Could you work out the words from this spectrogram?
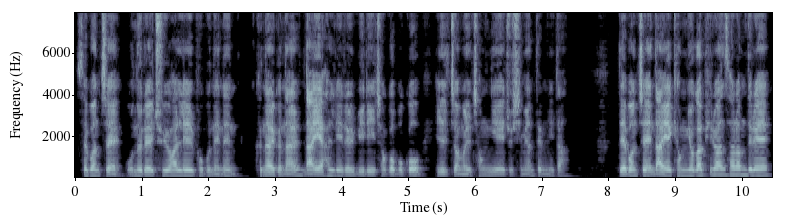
세 번째, 오늘의 주요 할 일 부분에는 그날그날 나의 할 일을 미리 적어보고 일정을 정리해 주시면 됩니다. 네 번째, 나의 격려가 필요한 사람들의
